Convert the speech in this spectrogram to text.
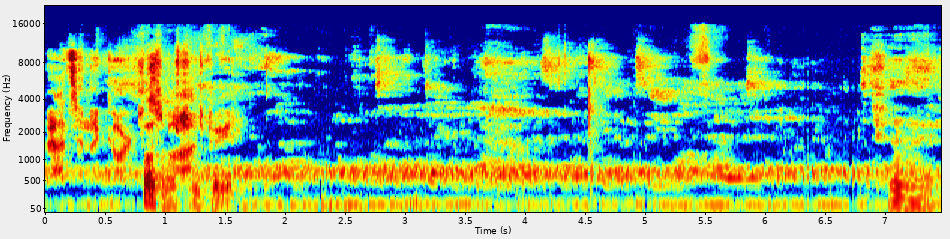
That's in the garden Plus. Western cricket. Okay.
